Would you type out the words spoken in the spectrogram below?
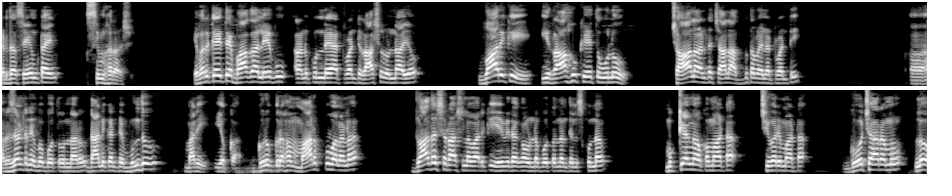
ఎట్ ద సేమ్ టైం సింహరాశి ఎవరికైతే బాగా లేవు అని అనుకునేటువంటి రాశులు ఉన్నాయో వారికి ఈ రాహుకేతువులు చాలా అంటే చాలా అద్భుతమైనటువంటి రిజల్ట్ని ఇవ్వబోతున్నారు. దానికంటే ముందు మరి ఈ యొక్క గురుగ్రహం మార్పు వలన ద్వాదశ రాశుల వారికి ఏ విధంగా ఉండబోతుందని తెలుసుకుందాం. ముఖ్యంగా ఒక మాట చివరి మాట గోచారములో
